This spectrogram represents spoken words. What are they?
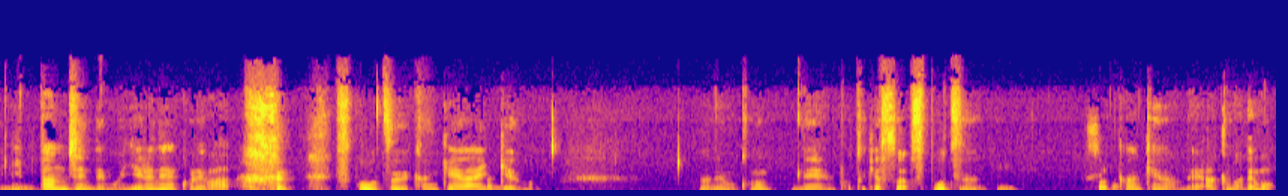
一般人でも言えるね、これは。スポーツ関係ないけど。まあでもこのね、ポッドキャストはスポーツ。関係なんで、あくまでも。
